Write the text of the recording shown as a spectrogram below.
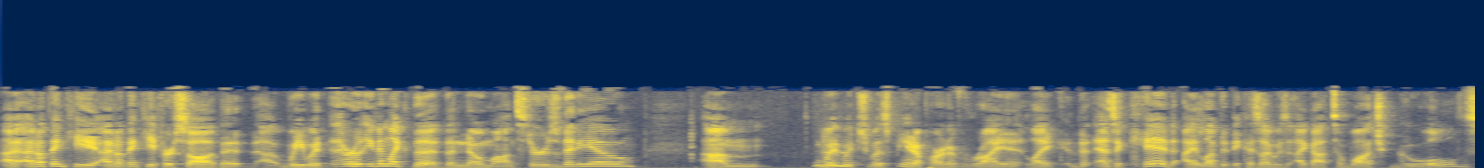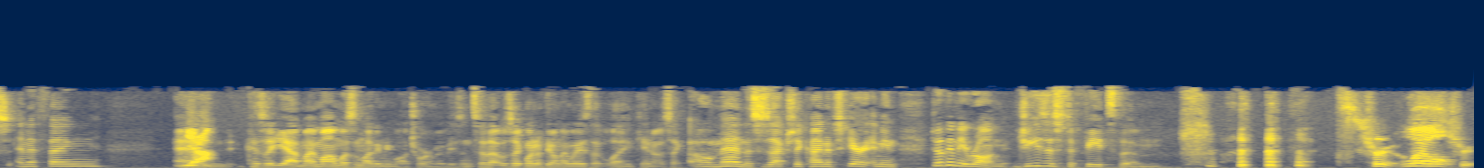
I, I don't think he, I don't think he foresaw that uh, we would, or even like the the No Monsters video. Um, Mm. which was you know part of Riot. Like th- as a kid, I loved it because I was I got to watch ghouls in a thing. And, Yeah. Because like, yeah, my mom wasn't letting me watch horror movies, and so that was like one of the only ways that like you know it's like oh man, this is actually kind of scary. I mean, don't get me wrong, Jesus defeats them. it's true. Well, it's true.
